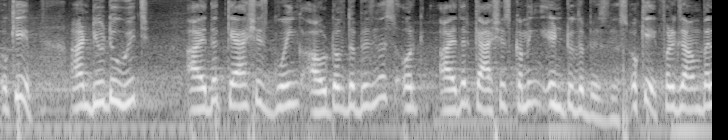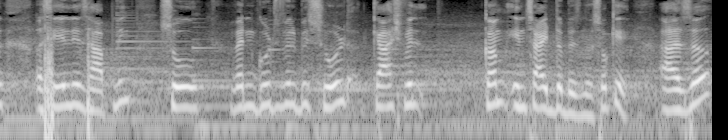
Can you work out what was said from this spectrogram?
okay? And due to which either cash is going out of the business or either cash is coming into the business. Okay for example a sale is happening so when goods will be sold cash will come inside the business okay as a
